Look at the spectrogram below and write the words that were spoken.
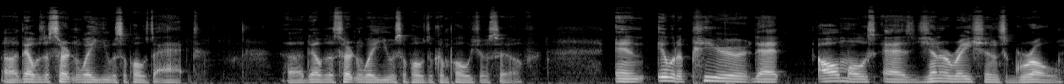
uh, there was a certain way you were supposed to act. Uh, there was a certain way you were supposed to compose yourself. And it would appear that almost as generations grow,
